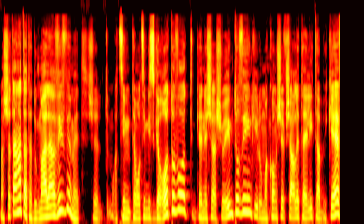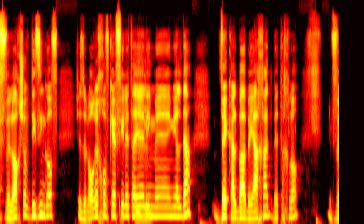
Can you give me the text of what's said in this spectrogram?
מה שאתה נתת, דוגמה לאביב באמת, שאתם רוצים, רוצים מסגרות טובות, גני שעשועים טובים, כאילו מקום שאפשר לטייל איתה בכיף, ולא עכשיו דיזינגוף, שזה לא רחוב כיפי לטייל. עם, אה, עם ילדה, וכלבה ביחד, בטח לא. ו,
